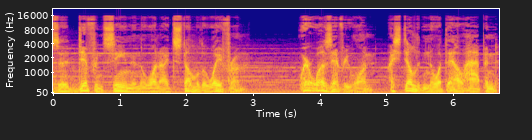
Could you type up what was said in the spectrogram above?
Was a different scene than the one I'd stumbled away from. Where was everyone? I still didn't know what the hell happened.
